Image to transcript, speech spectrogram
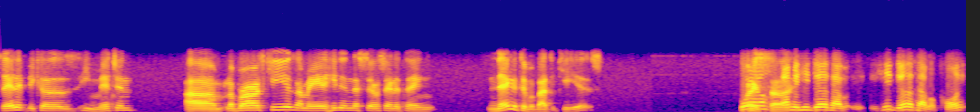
said it because he mentioned um, LeBron's kids? I mean, he didn't necessarily say anything negative about the kids. Well, I mean, he does have he does have a point.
